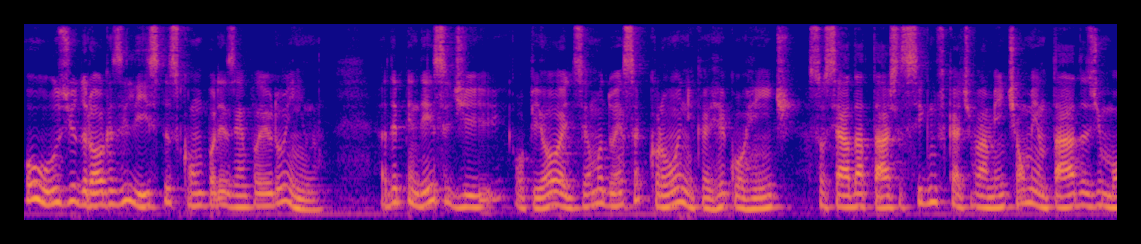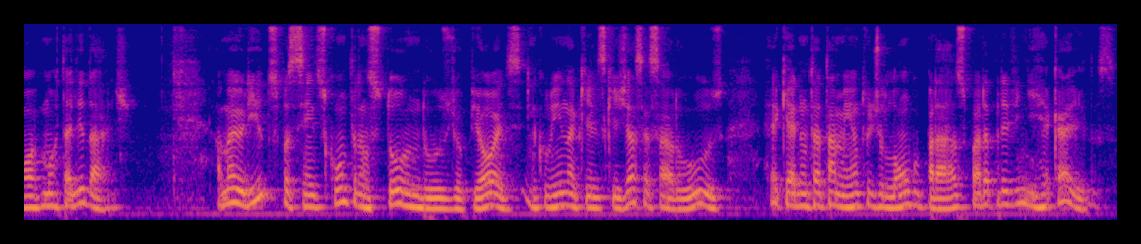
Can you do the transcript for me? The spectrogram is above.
ou o uso de drogas ilícitas, como por exemplo a heroína. A dependência de opioides é uma doença crônica e recorrente associada a taxas significativamente aumentadas de mortalidade. A maioria dos pacientes com transtorno do uso de opioides, incluindo aqueles que já cessaram o uso, requerem um tratamento de longo prazo para prevenir recaídas.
